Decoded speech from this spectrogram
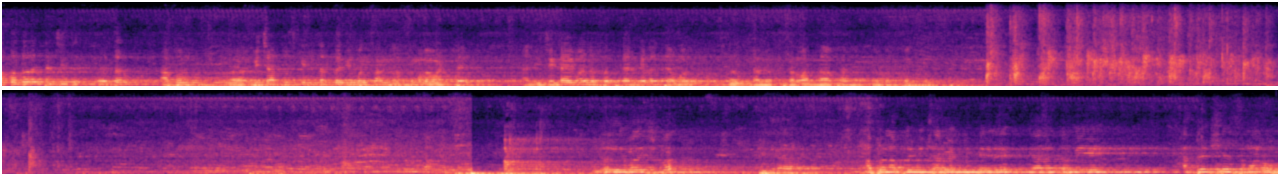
अगोदरच त्याची जर आपण विचारपूस केली तर कधी पण चांगलं असं मला वाटतंय. आणि जे काही माझा सत्कार केला त्यावर सर्वांना आभार. एवढंच करतो धन्यवाद ईश्वर आपण आपले विचार व्यक्त केलेले यानंतर मी अध्यक्षीय समारोह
